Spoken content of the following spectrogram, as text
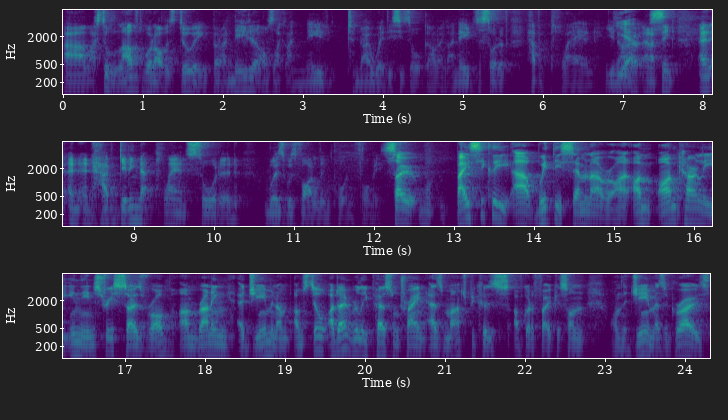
Um, I still loved what I was doing, but I needed, I was like, I need to know where this is all going. I need to sort of have a plan, you know? Yeah. And I think, and, and, and have getting that plan sorted was, was vitally important for me. So basically, uh, with this seminar, right, I'm I'm currently in the industry. So is Rob. I'm running a gym, and I'm, I'm still I don't really personal train as much because I've got to focus on on the gym as it grows.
